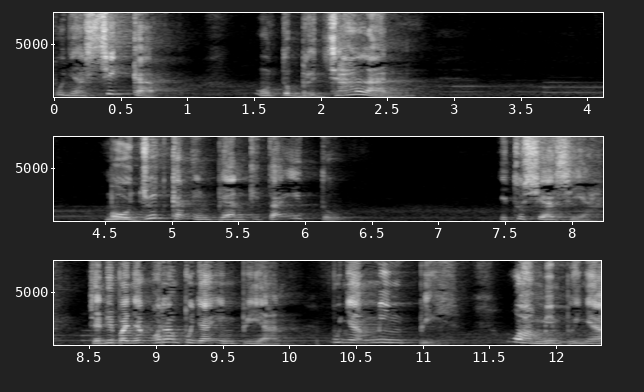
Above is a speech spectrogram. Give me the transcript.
punya sikap untuk berjalan mewujudkan impian kita itu, itu sia-sia. Jadi banyak orang punya impian, punya mimpi. Wah mimpinya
